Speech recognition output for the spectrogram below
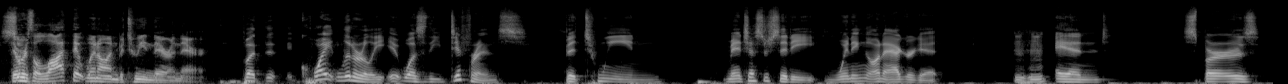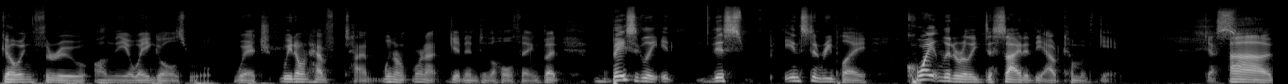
So- there was a lot that went on between there and there. but the, quite literally, it was the difference between Manchester City winning on aggregate Mm-hmm. and Spurs going through on the away goals rule. Which we don't have time. We don't. We're not getting into the whole thing, but basically, it this instant replay quite literally decided the outcome of the game. Yes. Uh,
